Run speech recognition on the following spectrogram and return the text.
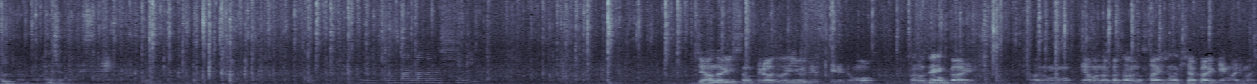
あの話し合ったんです。ジャーナリストの寺澤優ですけれども、あの前回あの山中さんの最初の記者会見がありまし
